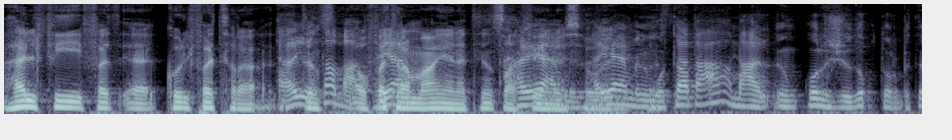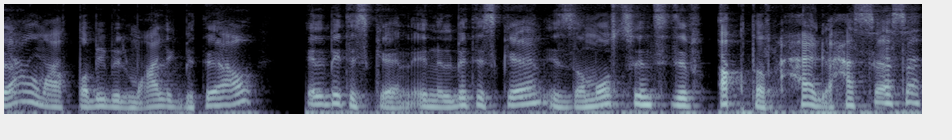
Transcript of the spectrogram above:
هل في فت... آه، كل فترة أيوة تنص... طبعاً. أو فترة هيعمل- معينة تنصح فيها هيعمل يسوي هيعمل متابعة مع ال oncology دكتور بتاعه ومع الطبيب المعالج بتاعه ال PET scan لأن ال PET scan is the most sensitive أكتر حاجة حساسة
